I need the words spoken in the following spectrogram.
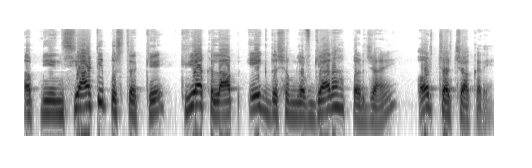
अपनी एनसीआरटी पुस्तक के क्रियाकलाप एक दशमलव ग्यारह पर जाएँ और चर्चा करें।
